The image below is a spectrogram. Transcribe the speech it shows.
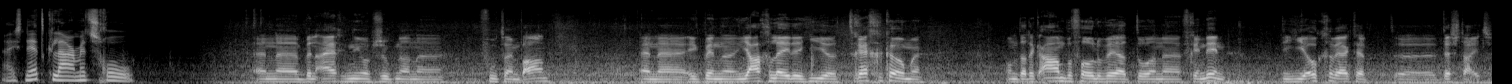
Hij is net klaar met school. En eh, ben eigenlijk nu op zoek naar een eh, fulltime baan. En eh, ik ben een jaar geleden hier terechtgekomen. Omdat ik aanbevolen werd door een eh, vriendin. Die hier ook gewerkt heeft eh, destijds.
